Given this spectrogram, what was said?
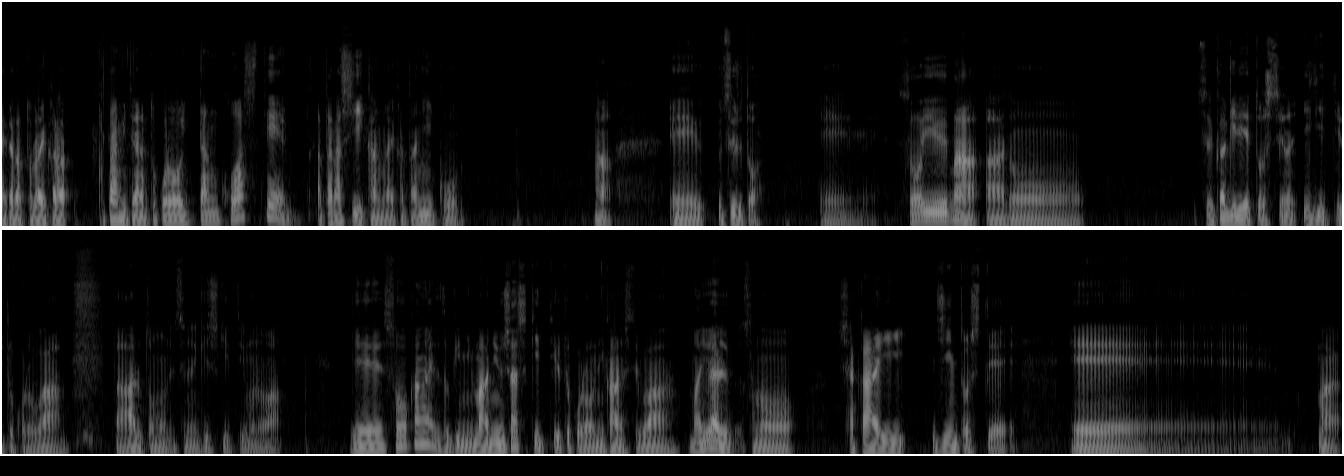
え方捉え方みたいなところを一旦壊して新しい考え方にこうまあ、えー、移ると、えー、そういうまああのー、通過儀礼としての意義っていうところは、まあ、あると思うんですよね儀式っていうものは。でそう考えた時に、まあ、入社式っていうところに関しては、まあ、いわゆるその社会人として、えー、まあ、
